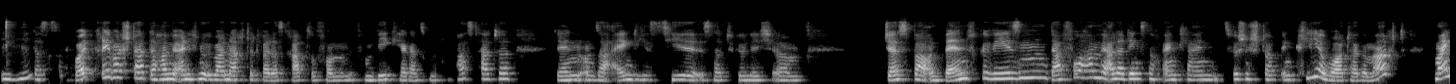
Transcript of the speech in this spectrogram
Mhm. Das ist eine Goldgräberstadt, da haben wir eigentlich nur übernachtet, weil das gerade so vom, vom Weg her ganz gut gepasst hatte. Denn unser eigentliches Ziel ist natürlich ähm, Jasper und Banff gewesen. Davor haben wir allerdings noch einen kleinen Zwischenstopp in Clearwater gemacht mein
